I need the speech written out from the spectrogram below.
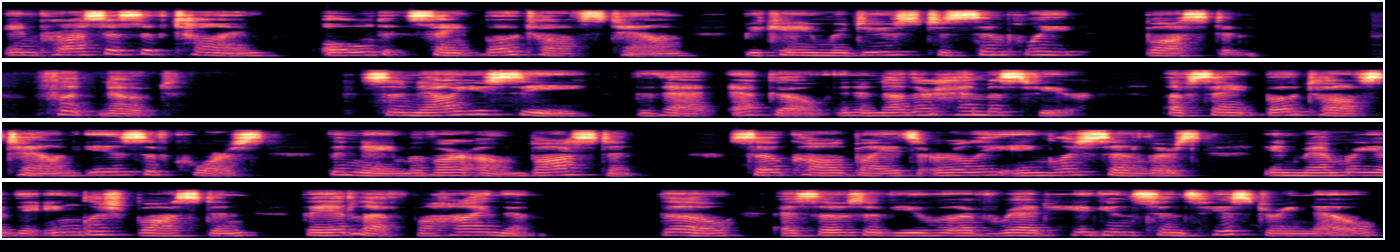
In process of time old St. Botolph's Town became reduced to simply Boston. Footnote: So now you see that echo in another hemisphere of St. Botolph's Town is, of course, the name of our own Boston, so called by its early English settlers in memory of the English Boston they had left behind them, though, as those of you who have read Higginson's History know,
